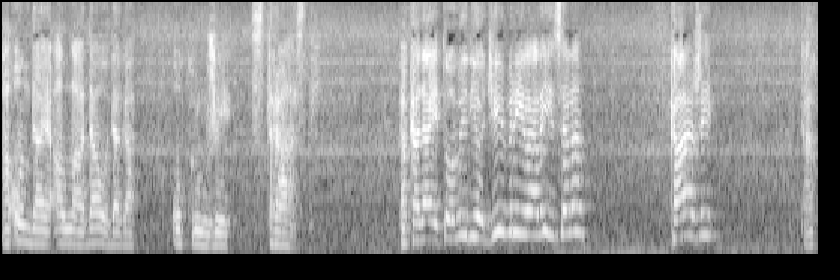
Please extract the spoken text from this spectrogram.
A onda je Allah dao da ga okruže strasti. Pa kada je to vidio Džibril alaihissalam kaže tako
